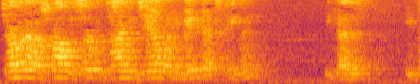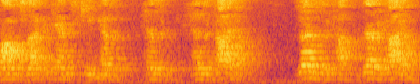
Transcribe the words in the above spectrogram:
Jeremiah was probably serving time in jail when he made that statement because he prophesied against King Hezekiah, Zedekiah,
